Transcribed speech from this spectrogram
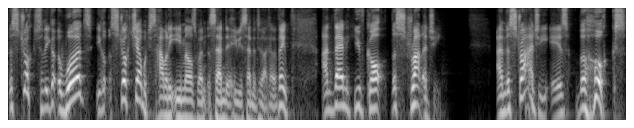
the structure, so you got the words, you've got the structure, which is how many emails went to send it, who you send it to, that kind of thing. And then you've got the strategy. And the strategy is the hooks,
